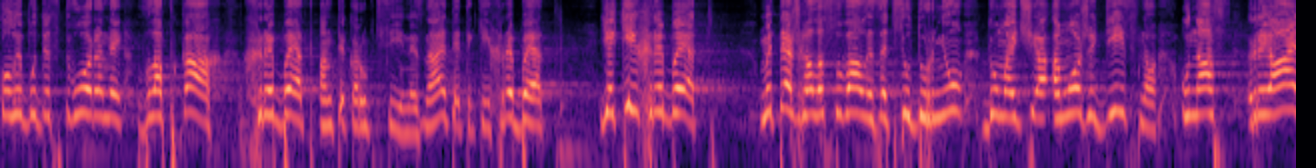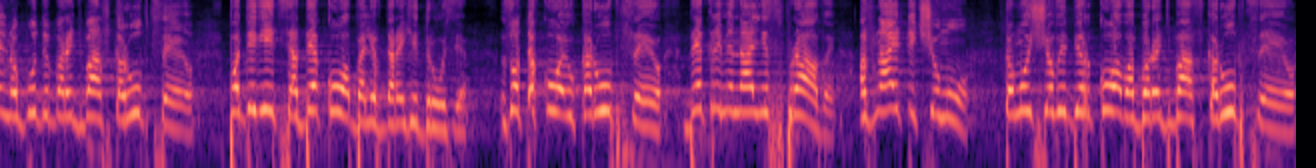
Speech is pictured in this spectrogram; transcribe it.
коли буде створений в лапках хребет антикорупційний. Знаєте, такий хребет. Який хребет? Ми теж голосували за цю дурню, думаючи, а може дійсно у нас реально буде боротьба з корупцією. Подивіться, де Коболєв, дорогі друзі, з отакою корупцією, де кримінальні справи. А знаєте чому? Тому що вибіркова боротьба з корупцією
